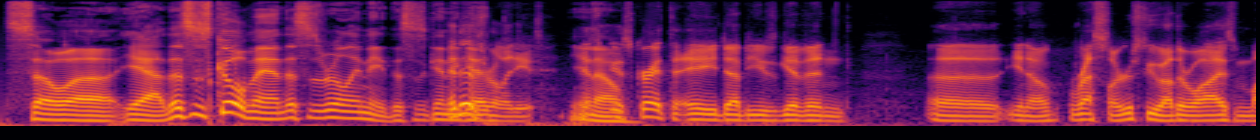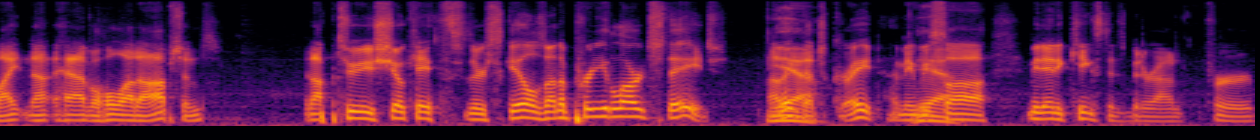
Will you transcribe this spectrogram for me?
so uh, yeah, this is cool, man. This is really neat. This is gonna it get is really neat. you it's, know. it's great that AEW's given uh, you know wrestlers who otherwise might not have a whole lot of options an opportunity to showcase their skills on a pretty large stage. I Yeah. think that's great. I mean, we Yeah. saw. I mean, Eddie Kingston's been around for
